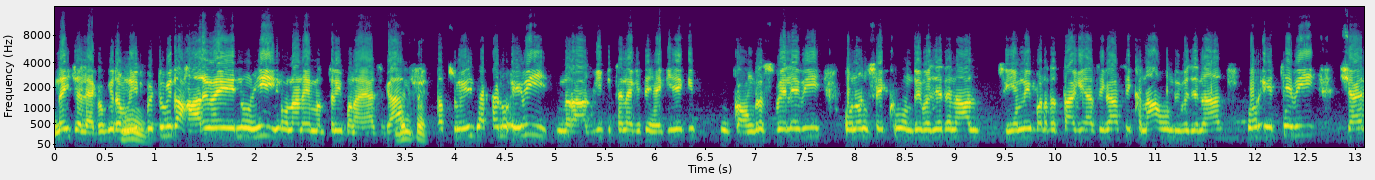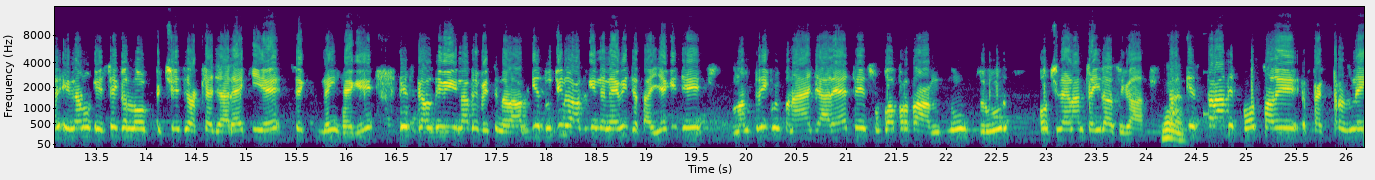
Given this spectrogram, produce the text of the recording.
ਨਹੀਂ ਚੱਲਿਆ। ਕਿਉਂਕਿ ਰਮਨੀਰ ਪਿੱਟੂ ਵੀ ਤਾਂ ਹਾਰੇ ਹੋਏ ਨੂੰ ਹੀ ਉਹਨਾਂ ਨੇ ਮੰਤਰੀ ਬਣਾਇਆ ਸੀਗਾ। ਤਾਂ ਸੁਨੀਲ ਜਾਖੜ ਨੂੰ ਇਹ ਵੀ ਨਾਰਾਜ਼ਗੀ ਕਿਤੇ ਨਾ ਕਿਤੇ ਹੈਗੀ ਹੈ ਕਿ ਕਾਂਗਰਸ ਵੇਲੇ ਵੀ ਉਹਨਾਂ ਨੂੰ ਸਿੱਖ ਹੋਣ ਦੀ ਵਜ੍ਹਾ ਦੇ ਨਾਲ ਸੀਐਮ ਨਹੀਂ ਬਣ ਦਿੱਤਾ ਗਿਆ ਸੀਗਾ ਸਿੱਖ ਨਾ ਹੋਣ ਦੀ ਵਜ੍ਹਾ ਨਾਲ। ਔਰ ਇੱਥੇ ਵੀ ਸ਼ਾਇਦ ਇਹਨਾਂ ਨੂੰ ਇਸੇ ਗੱਲੋਂ ਪਿੱਛੇ ਰੱਖਿਆ ਜਾ ਰਿਹਾ ਹੈ ਕਿ ਇਹ ਸਿੱਖ ਨਹੀਂ ਹੈਗੇ। ਇਸ ਗੱਲ ਦੀ ਵੀ ਇਹਨਾਂ ਦੇ ਵਿੱਚ ਨਾਰਾਜ਼ਗੀ ਹੈ। ਦੂਜੀ ਨਾਰਾਜ਼ਗੀ ਇਹਨਾਂ ਨੇ ਵੀ ਜਤਾਈ ਹੈ ਕਿ ਜੇ ਮੰਤਰੀ ਕੋਈ ਬਣਾਇਆ ਜਾ ਰਿਹਾ ਹੈ ਤੇ ਸੂਬਾ ਪ੍ਰਧਾਨ ਨੂੰ ਜ਼ਰੂਰ ਪੁੱਛ ਲੈਣਾ ਚਾਹੀਦਾ ਸੀਗਾ। ਤਾਂ ਇਸ ਤਰ੍ਹਾਂ ਦੇ ਬਹੁਤ ਸਾਰੇ ਫੈਕਟਰਸ ਨੇ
